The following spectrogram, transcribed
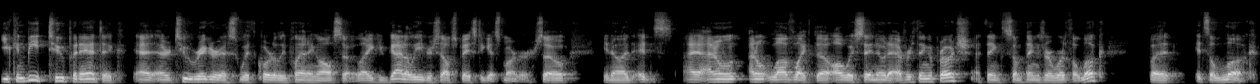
you can be too pedantic or too rigorous with quarterly planning also. Like you've got to leave yourself space to get smarter. So you know it's I, I, don't i don't love like the always say no to everything approach. I think some things are worth a look but it's a look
